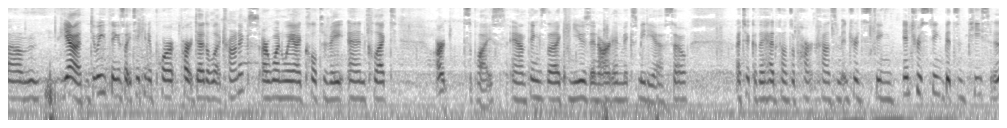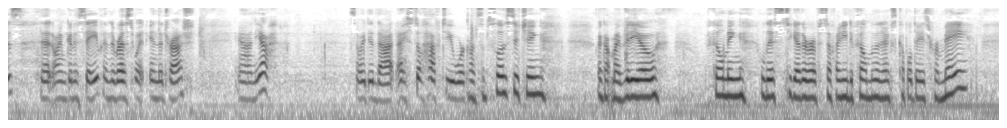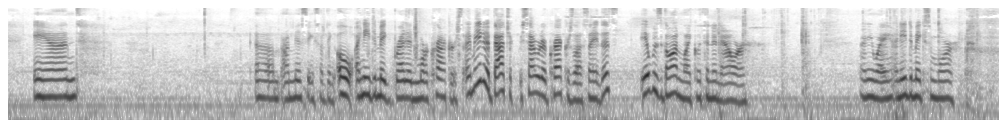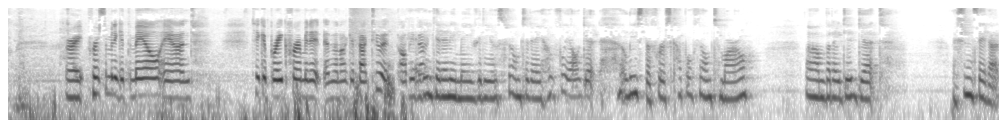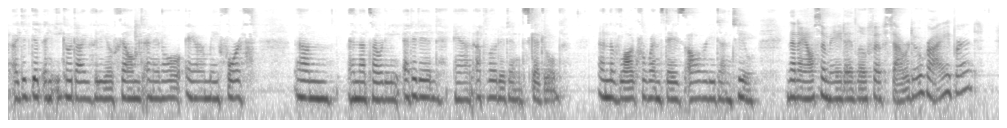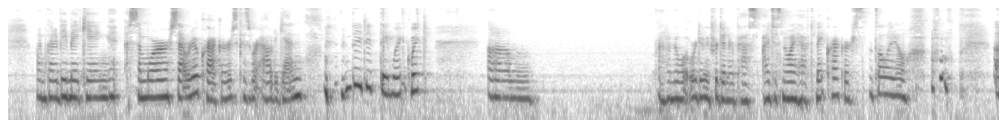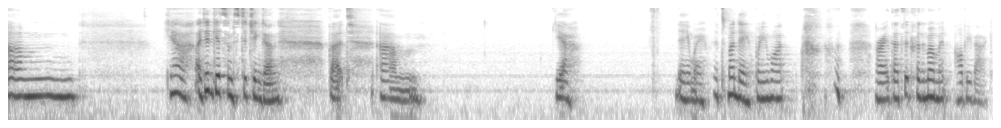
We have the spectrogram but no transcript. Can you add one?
um, yeah, doing things like taking apart dead electronics are one way I cultivate and collect art supplies and things that I can use in art and mixed media. So I took the headphones apart, found some interesting, interesting bits and pieces that I'm gonna save and the rest went in the trash. And yeah, so I did that. I still have to work on some slow stitching. I got my video filming list together of stuff I need to film in the next couple days for May. And um, I'm missing something. Oh, I need to make bread and more crackers. I made a batch of sourdough crackers last night. That's It was gone like within an hour. Anyway, I need to make some more. All right, first I'm gonna get the mail and take a break for a minute and then I'll get back to it. I'll be back. I didn't get any May videos filmed today. Hopefully I'll get at least the first couple filmed tomorrow. Um, but I did get, I shouldn't say that. I did get an Eco Dye video filmed and it'll air May 4th. Um, and that's already edited and uploaded and scheduled. And the vlog for Wednesday is already done too. then I also made a loaf of sourdough rye bread. I'm going to be making some more sourdough crackers because we're out again. they did, they went quick. Um, I don't know what we're doing for dinner past. I just know I have to make crackers. That's all I know. um, yeah, I did get some stitching done. But um, yeah. Anyway, it's Monday. What do you want? All right, that's it for the moment. I'll be back.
